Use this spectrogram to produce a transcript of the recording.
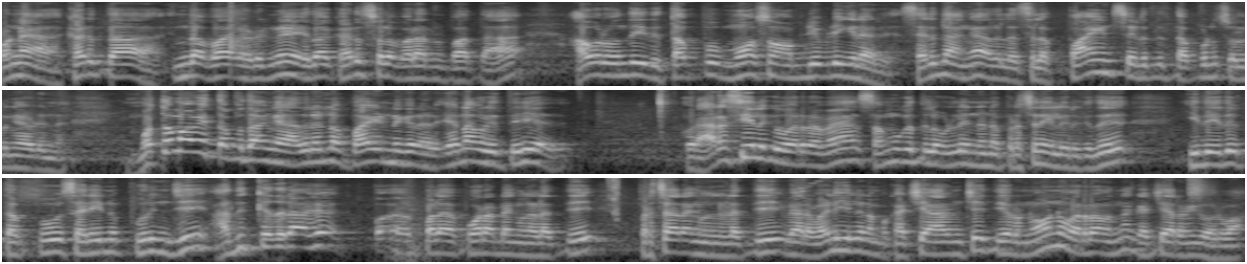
உடனே கருத்தா? இந்த பார் அப்படின்னு ஏதாவது கருத்து சொல்ல போகிறாருன்னு பார்த்தா அவர் வந்து இது தப்பு மோசம் அப்படி இப்படிங்கிறாரு. சரிதாங்க அதில் சில பாயிண்ட்ஸ் எடுத்து தப்புன்னு சொல்லுங்கள் அப்படின்னு. மொத்தமாகவே தப்பு தாங்க அதில் என்ன பயன்னுக்கிறார் ஏன்னா அவருக்கு தெரியாது. ஒரு அரசியலுக்கு வர்றவன் சமூகத்தில் உள்ள என்னென்ன பிரச்சனைகள் இருக்குது இது இது தப்பு சரின்னு புரிஞ்சு அதுக்கு எதிராக ப- பல போராட்டங்கள் நடத்தி பிரச்சாரங்கள் நடத்தி வேறு வழியில் நம்ம கட்சி ஆரம்பித்தே தீரணும்னு வர்றவன் தான் கட்சி ஆரம்பிக்க வருவான்.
